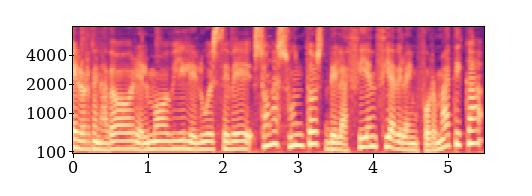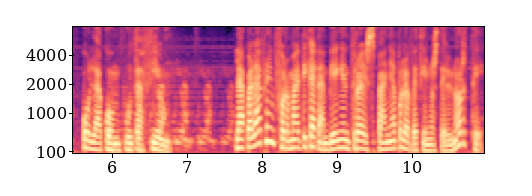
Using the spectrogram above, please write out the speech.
El ordenador, el móvil, el USB son asuntos de la ciencia de la informática o la computación. La palabra informática también entró a España por los vecinos del norte,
